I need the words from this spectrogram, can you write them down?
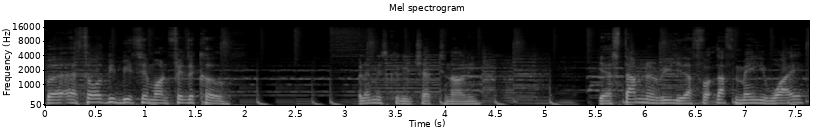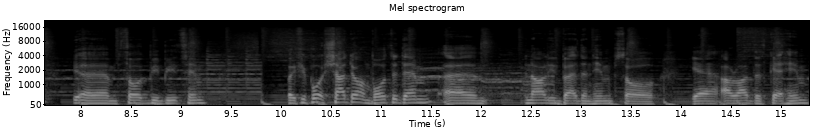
But uh, Thorsby beats him on physical. But let me quickly check Tonali. Yeah, stamina really. That's what. That's mainly why um, Thorsby beats him. But if you put a shadow on both of them, um, Tonali's better than him. So yeah, I'd rather just get him.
